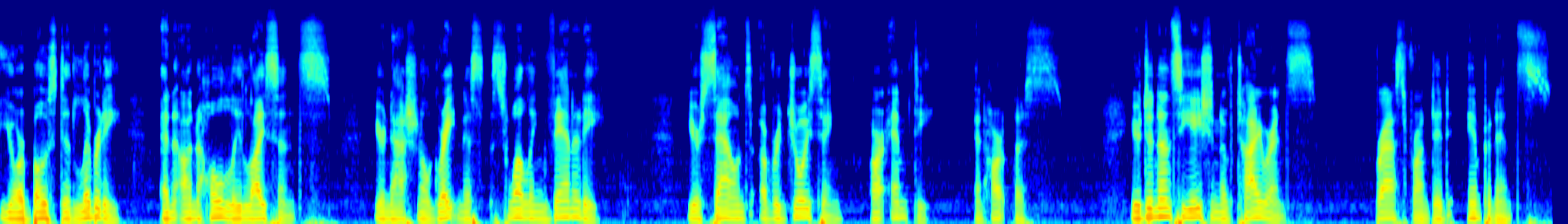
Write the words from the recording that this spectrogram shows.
your boasted liberty an unholy license, your national greatness swelling vanity. Your sounds of rejoicing are empty and heartless. Your denunciation of tyrants, brass fronted impotence.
